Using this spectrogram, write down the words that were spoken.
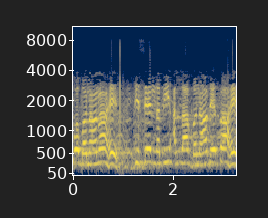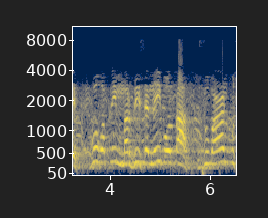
کو بنانا ہے؟ جسے نبی اللہ بنا دیتا ہے، وہ اپنی مرضی سے نہیں بولتا۔ زبان اس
